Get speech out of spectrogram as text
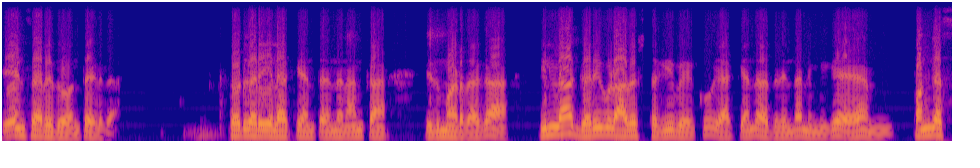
ಏನ್ ಸರ್ ಇದು ಅಂತ ಹೇಳಿದೆ. ತೋಟಗಾರಿಕೆ ಇಲಾಖೆ ಅಂತ ಅಂದ್ರೆ ನಾನು ಕಾ, ಇದು ಮಾಡಿದಾಗ, ಇಲ್ಲ ಗರಿಗಳು ಆದಷ್ಟು ತೆಗಿಬೇಕು, ಯಾಕೆ ಅಂದರೆ ಅದರಿಂದ ನಿಮಗೆ ಫಂಗಸ್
